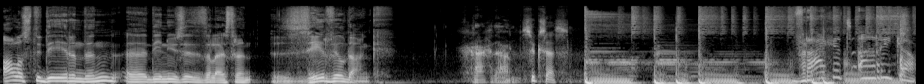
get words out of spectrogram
alle studerenden uh, die nu zitten te luisteren, zeer veel dank. Graag gedaan. Succes. Vraag het aan Rika.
